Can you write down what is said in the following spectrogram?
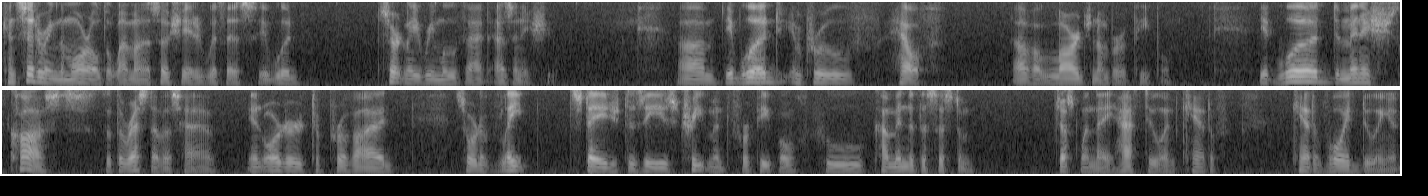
considering the moral dilemma associated with this, it would certainly remove that as an issue. Um, it would improve health of a large number of people. It would diminish costs that the rest of us have in order to provide sort of late stage disease treatment for people who come into the system just when they have to and can't can't avoid doing it.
